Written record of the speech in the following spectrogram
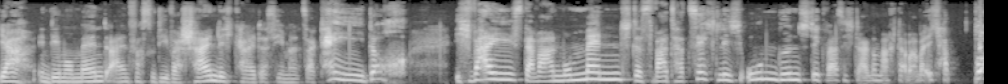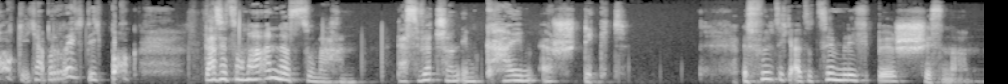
ja, in dem Moment einfach so die Wahrscheinlichkeit, dass jemand sagt, hey, doch, ich weiß, da war ein Moment, das war tatsächlich ungünstig, was ich da gemacht habe, aber ich habe Bock, ich habe richtig Bock, das jetzt nochmal anders zu machen. Das wird schon im Keim erstickt. Es fühlt sich also ziemlich beschissen an.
